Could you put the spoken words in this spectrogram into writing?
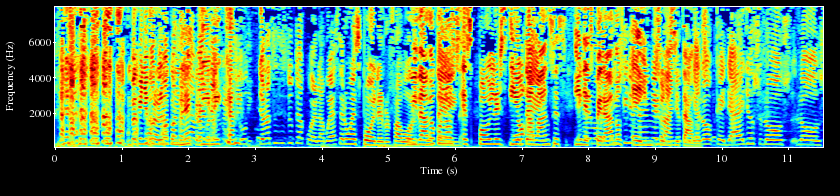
Un pequeño problema con una química. Yo no sé si tú te acuerdas. Voy a hacer un spoiler, por favor. Cuidado con los spoilers y Muten. avances inesperados en e que baño, insolicitados. que, ya lo- que ya ellos los los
